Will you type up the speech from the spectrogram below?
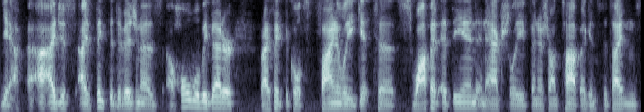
yeah, I, I just I think the division as a whole will be better but I think the Colts finally get to swap it at the end and actually finish on top against the Titans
